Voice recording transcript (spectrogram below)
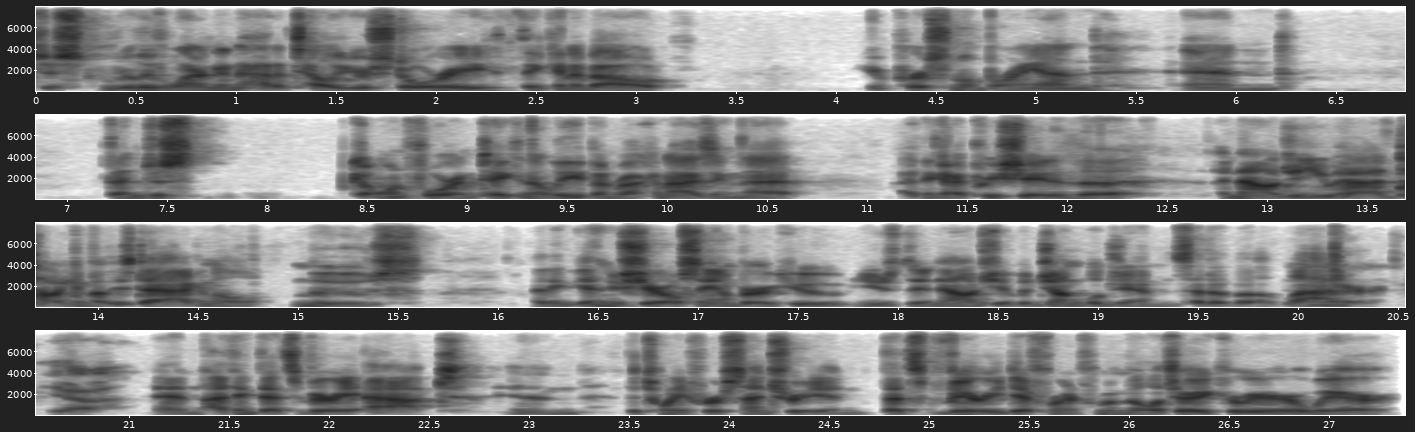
just really learning how to tell your story, thinking about your personal brand, and then just going for it and taking the leap and recognizing that I think I appreciated the analogy you had talking about these diagonal moves I think, I think Sheryl Sandberg who used the analogy of a jungle gym instead of a ladder. Mm, yeah. And I think that's very apt in the 21st century. And that's very different from a military career where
